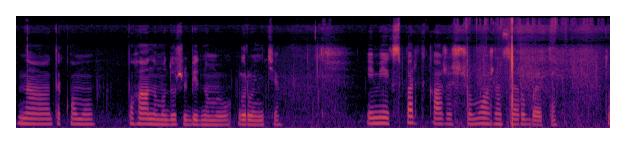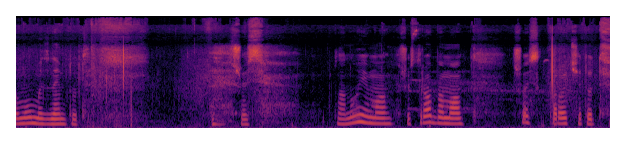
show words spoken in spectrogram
на такому поганому, дуже бідному ґрунті. І мій експерт каже, що можна це робити. Тому ми з ним тут щось плануємо, щось робимо, щось, коротше, тут,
